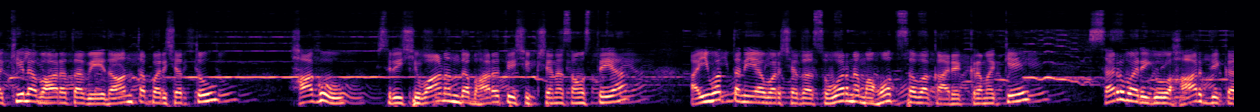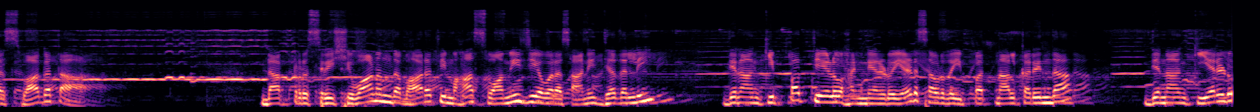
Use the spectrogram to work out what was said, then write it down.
ಅಖಿಲ ಭಾರತ ವೇದಾಂತ ಪರಿಷತ್ತು ಹಾಗೂ ಶ್ರೀ ಶಿವಾನಂದ ಭಾರತಿ ಶಿಕ್ಷಣ ಸಂಸ್ಥೆಯ ಐವತ್ತನೆಯ ವರ್ಷದ ಸುವರ್ಣ ಮಹೋತ್ಸವ ಕಾರ್ಯಕ್ರಮಕ್ಕೆ ಸರ್ವರಿಗೂ ಹಾರ್ದಿಕ ಸ್ವಾಗತ. ಡಾಕ್ಟರ್ ಶ್ರೀ ಶಿವಾನಂದ ಭಾರತಿ ಮಹಾಸ್ವಾಮೀಜಿಯವರ ಸಾನ್ನಿಧ್ಯದಲ್ಲಿ ದಿನಾಂಕ ಇಪ್ಪತ್ತೇಳು ಹನ್ನೆರಡು ಎರಡು ಸಾವಿರದ ಇಪ್ಪತ್ನಾಲ್ಕರಿಂದ ದಿನಾಂಕ ಎರಡು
